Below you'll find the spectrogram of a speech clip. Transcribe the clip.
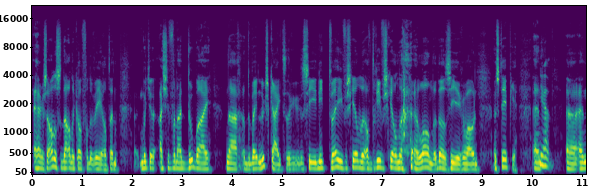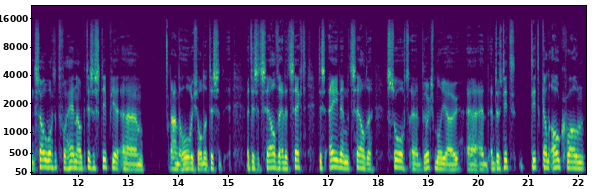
ergens anders aan de andere kant van de wereld. En moet je, als je vanuit Dubai naar de Benelux kijkt, dan zie je niet twee verschillende of drie verschillende landen. Dan zie je gewoon een stipje. En, Ja. en zo wordt het voor hen ook. Het is een stipje. ehm, aan de horizon. Het is, het, is hetzelfde en het zegt, het is één en hetzelfde soort eh, drugsmilieu. Eh, en, en dus dit, dit kan ook gewoon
